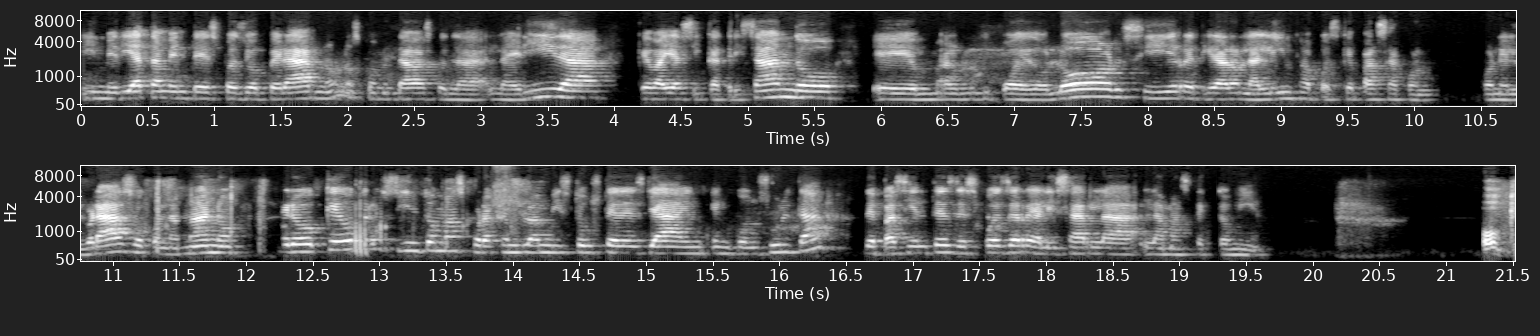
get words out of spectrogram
inmediatamente después de operar, ¿no? Nos comentabas pues la, herida, que vaya cicatrizando, eh, algún tipo de dolor, si retiraron la linfa, pues qué pasa con, con el brazo, con la mano. Pero, ¿qué otros síntomas, por ejemplo, han visto ustedes ya en, consulta de pacientes después de realizar la, la mastectomía? Ok,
